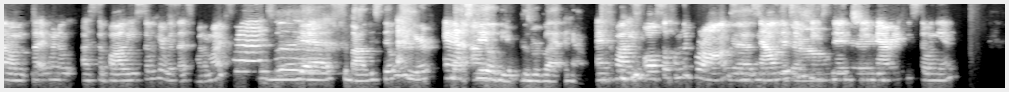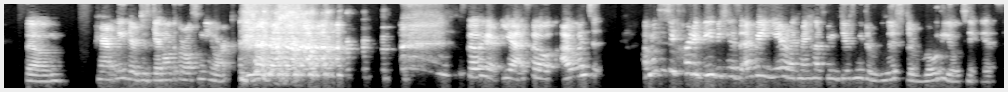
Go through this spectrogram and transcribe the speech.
um let everyone know uh, Sabali is still here with us, one of my friends. Yes, Sabali's still here. And, Not um, still here because we're glad to have. And Sabali's also from the Bronx. Yes, now lives in. Houston. She married a Houstonian. So apparently they're just getting all the girls from New York. so here, yeah. So I went to I went to see Cardi B because every year, like my husband gives me the list of rodeo tickets,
